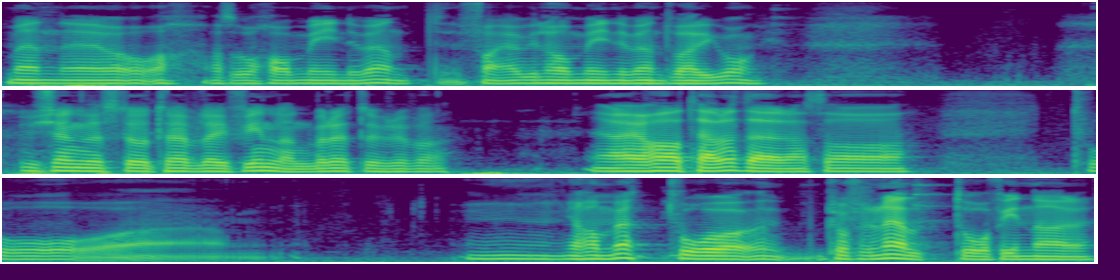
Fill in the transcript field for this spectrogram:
Men eh, alltså ha main event, fan jag vill ha main event varje gång. Hur kändes det att tävla i Finland? Berätta hur det var. Ja, jag har tävlat där alltså två... Mm, jag har mött två, professionellt två finnar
